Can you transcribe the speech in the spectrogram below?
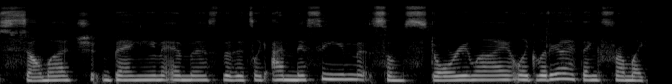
so much banging in this that it's like I'm missing some storyline. Like literally I think from like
